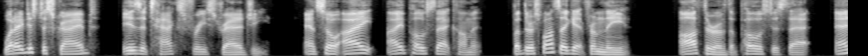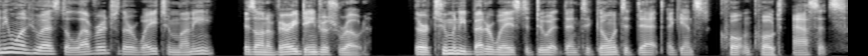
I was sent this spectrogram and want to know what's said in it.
What I just described is a tax free strategy. And so I I post that comment, but the response I get from the author of the post is that anyone who has to leverage their way to money is on a very dangerous road. There are too many better ways to do it than to go into debt against quote unquote assets.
